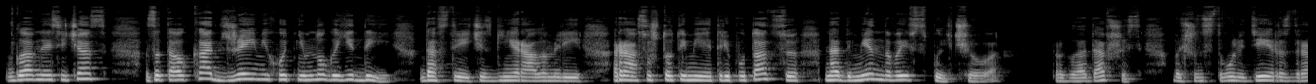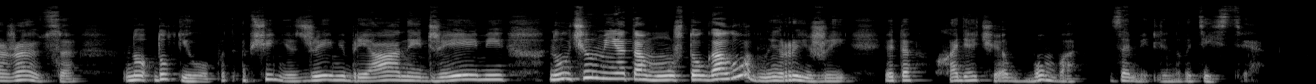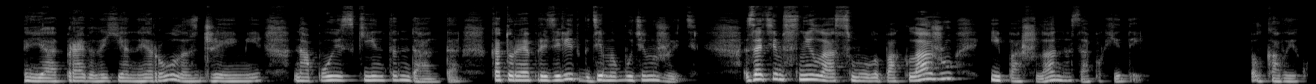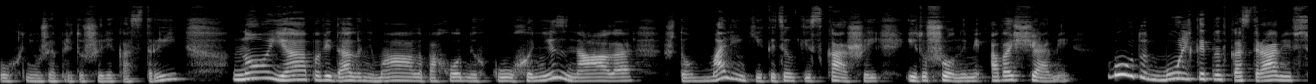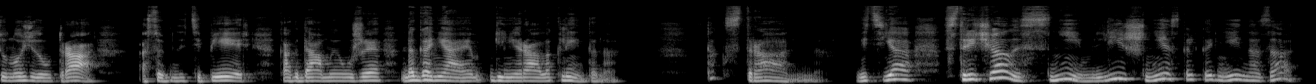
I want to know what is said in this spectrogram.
Главное сейчас затолкать Джейми хоть немного еды до встречи с генералом Ли, раз уж тот имеет репутацию надменного и вспыльчивого. Проголодавшись, большинство людей раздражаются – но долгий опыт общения с Джейми, Брианой, Джейми научил меня тому, что голодный рыжий – это ходячая бомба замедленного действия. Я отправила Йена и Ролла с Джейми на поиски интенданта, который определит, где мы будем жить. Затем сняла с мула поклажу и пошла на запах еды. Полковые кухни уже притушили костры, но я повидала немало походных кухонь и знала, что маленькие котелки с кашей и тушеными овощами будут булькать над кострами всю ночь до утра, особенно теперь, когда мы уже нагоняем генерала Клинтона. Так странно, ведь я встречалась с ним лишь несколько дней назад.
